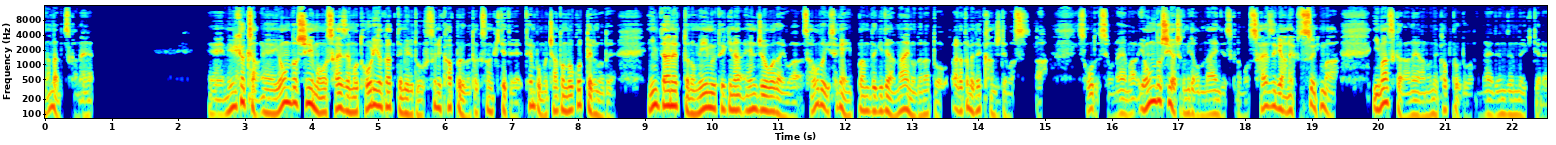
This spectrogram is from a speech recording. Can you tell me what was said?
何なんですかね。えー、耳かきさん、えー、4度 C もサイゼも通りがかってみると、普通にカップルがたくさん来てて、店舗もちゃんと残ってるので、インターネットのミーム的な炎上話題は、さほど異世間一般的ではないのだなと、改めて感じてます。あ、そうですよね。まあ、4度 C はちょっと見たことないんですけども、サイズリはね、普通にまあ、いますからね、あのね、カップルとかもね、全然ね、来てね、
